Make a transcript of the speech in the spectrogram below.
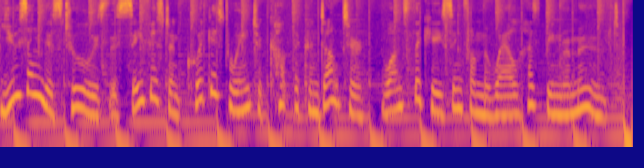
Using this tool is the safest and quickest way to cut the conductor once the casing from the well has been removed.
